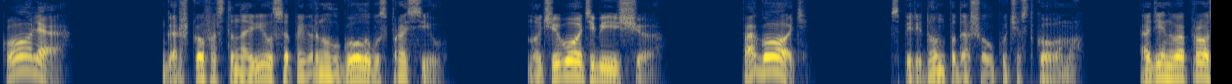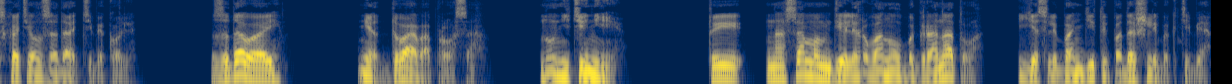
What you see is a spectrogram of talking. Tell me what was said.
«Коля!» Горшков остановился, повернул голову, спросил. «Ну чего тебе еще?» «Погодь!» Спиридон подошел к участковому. «Один вопрос хотел задать тебе, Коль». «Задавай». «Нет, два вопроса». «Ну не тяни». «Ты на самом деле рванул бы гранату, если бандиты подошли бы к тебе?»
